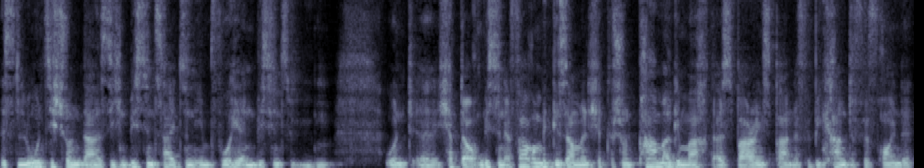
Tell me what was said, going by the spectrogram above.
es lohnt sich schon da, sich ein bisschen Zeit zu nehmen, vorher ein bisschen zu üben. Und äh, ich habe da auch ein bisschen Erfahrung mit gesammelt. Ich habe das schon ein paar Mal gemacht als Sparringspartner für Bekannte, für Freunde.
